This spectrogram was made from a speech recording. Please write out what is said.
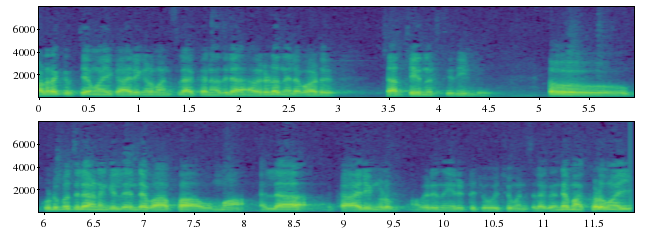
വളരെ കൃത്യമായി കാര്യങ്ങൾ മനസ്സിലാക്കാൻ അതിൽ അവരുടെ നിലപാട് ചർച്ച ചെയ്യുന്ന ഒരു സ്ഥിതിയുണ്ട്. ഇപ്പോ കുടുംബത്തിലാണെങ്കിൽ എന്റെ വാപ്പ ഉമ്മ എല്ലാ കാര്യങ്ങളും അവർ നേരിട്ട് ചോദിച്ച് മനസ്സിലാക്കും. എന്റെ മക്കളുമായി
